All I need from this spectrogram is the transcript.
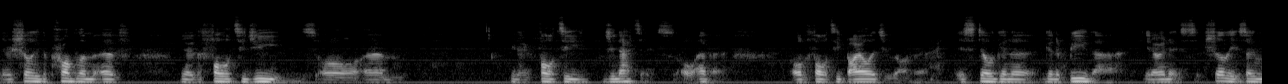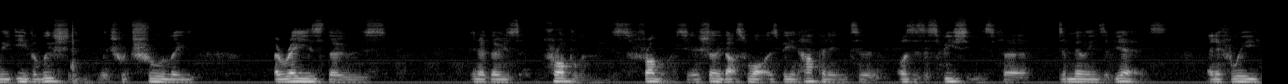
You know surely the problem of you know the faulty genes or um, you know faulty genetics or whatever or faulty biology rather is still gonna gonna be there you know and it's surely it's only evolution which would truly erase those you know those problems from us. You know surely that's what has been happening to us as a species for millions of years. And if we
